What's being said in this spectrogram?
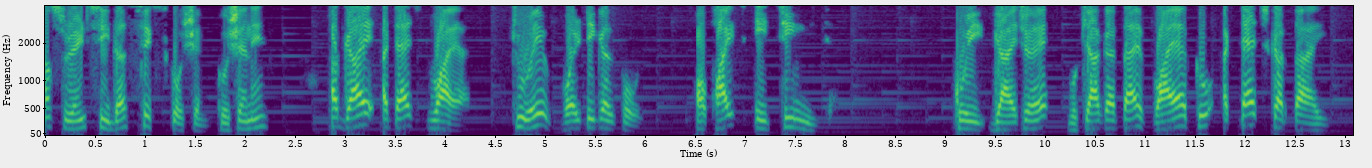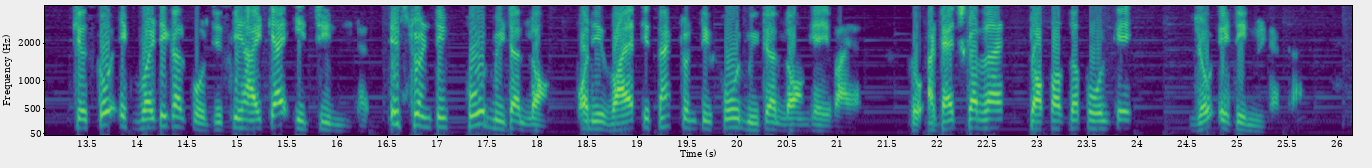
Now student see the six question question is a guy attach wire to a vertical pole of height 18 metre कोई guy जो है, वो क्या करता है? वायर को अटैच करता है किसको एक वर्टिकल पोल जिसकी हाइट क्या है? 18 मीटर इट्स 24 मीटर लॉन्ग और ये वायर कितना है? 24 मीटर लॉन्ग है ये वायर तो अटैच कर रहा है टॉप ऑफ़ द पोल के, जो 18 metre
